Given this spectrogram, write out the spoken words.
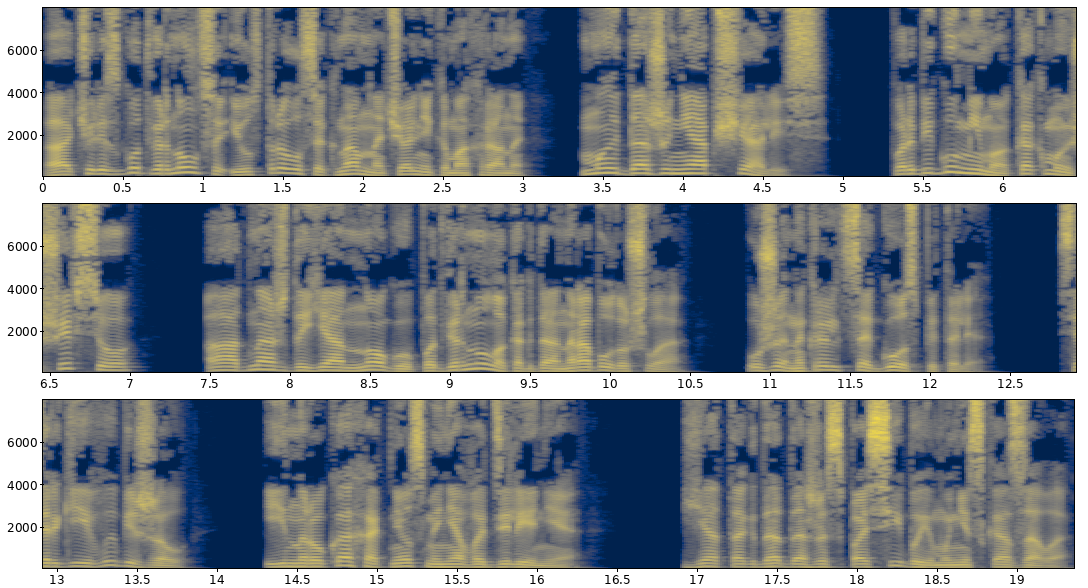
а через год вернулся и устроился к нам начальником охраны. Мы даже не общались. Пробегу мимо, как мышь, и все. А однажды я ногу подвернула, когда на работу шла. уже на крыльце госпиталя. Сергей выбежал и на руках отнес меня в отделение. Я тогда даже спасибо ему не сказала.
